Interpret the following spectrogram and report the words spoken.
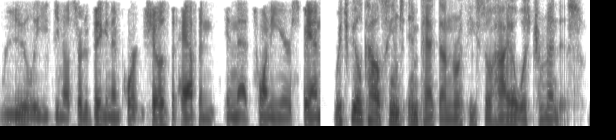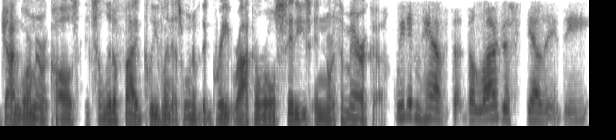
really you know sort of big and important shows that happened in that 20 year span Richfield Coliseum's impact on Northeast Ohio was tremendous. John Gorman recalls it solidified Cleveland as one of the great rock and roll cities in North America. We didn't have the, the largest, you know, the, the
